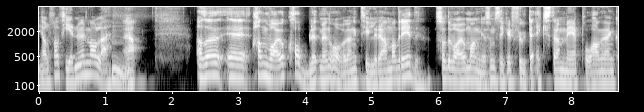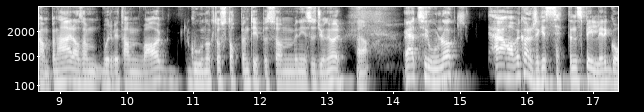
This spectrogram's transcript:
iallfall 4-0-målet. Ja. Altså, eh, Han var jo koblet med en overgang til Real Madrid, så det var jo mange som sikkert fulgte ekstra med på han i den kampen her, altså hvorvidt han var god nok til å stoppe en type som Venezia Junior. ja. Og jeg tror nok Jeg har vel kanskje ikke sett en spiller gå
